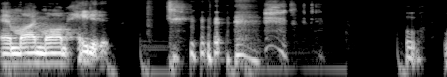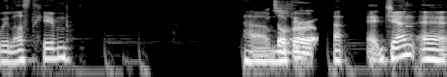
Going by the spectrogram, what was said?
and my mom hated it. oh, we lost him. Um, So for uh, Jen, uh,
